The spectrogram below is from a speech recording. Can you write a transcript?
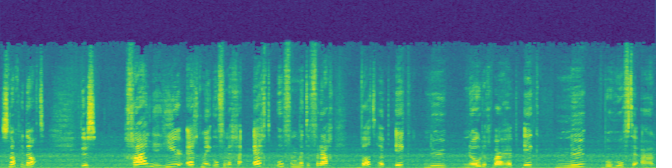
Snap je dat? Dus ga je hier echt mee oefenen. Ga echt oefenen met de vraag: wat heb ik nu nodig? Waar heb ik nu behoefte aan?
